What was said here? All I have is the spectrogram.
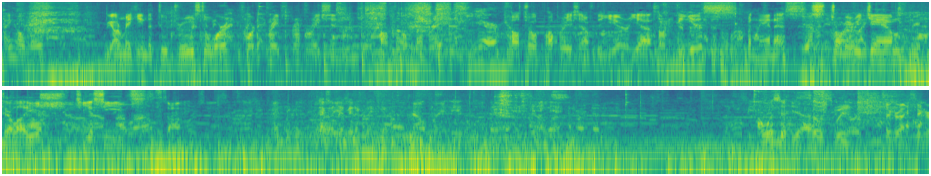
Hi, Homer. We are making the two Drews to work for the crepes preparation. Cultural preparation of the year. Cultural preparation of the year. Yes. Tortillas, bananas, strawberry jam, Nutella-ish, chia seeds. How was it? Yeah. So sweet. Sugar on sugar.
